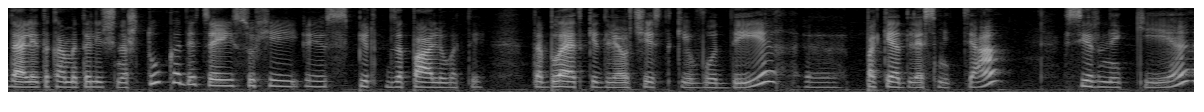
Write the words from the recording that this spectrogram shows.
Далі така металічна штука, де цей сухий е, спірт запалювати, таблетки для очистки води, е, пакет для сміття, сірники.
